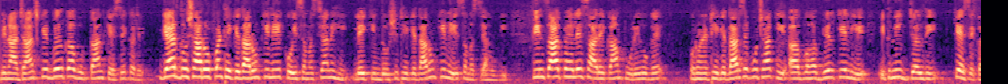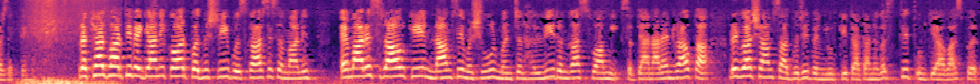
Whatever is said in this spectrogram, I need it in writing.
बिना जाँच के बिल का भुगतान कैसे करें? गैर दोषारोपण ठेकेदारों के लिए कोई समस्या नहीं, लेकिन दोषी ठेकेदारों के लिए समस्या होगी। तीन साल पहले सारे काम पूरे हो गए। उन्होंने ठेकेदार से पूछा कि अब वह बिल के लिए इतनी जल्दी कैसे कर सकते हैं? प्रख्यात भारतीय वैज्ञानिक और पद्मश्री पुरस्कार से सम्मानित एमआरएस राव के नाम से मशहूर मंचनहल्ली रंगा स्वामी सत्यानारायण राव का रविवार शाम सात बजे बेंगलुरु के टाटानगर स्थित उनके आवास पर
